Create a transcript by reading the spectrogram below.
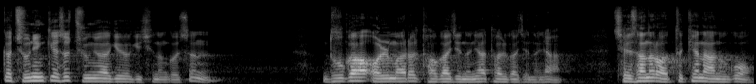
그러니까 주님께서 중요하게 여기시는 것은 누가 얼마를 더 가지느냐 덜 가지느냐 재산을 어떻게 나누고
